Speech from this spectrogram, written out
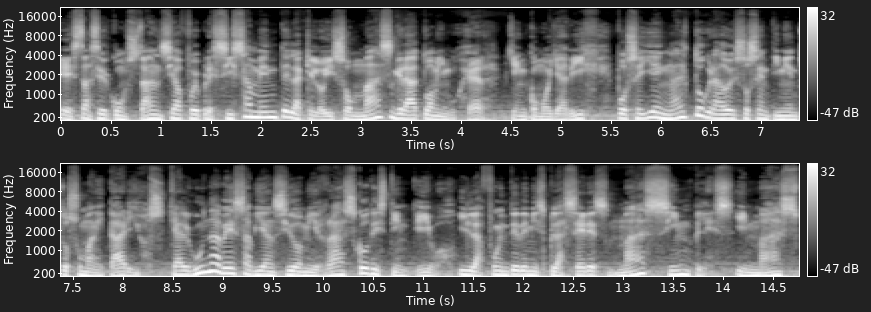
Esta circunstancia fue precisamente la que lo hizo más grato a mi mujer, quien como ya dije, poseía en alto grado estos sentimientos humanitarios que alguna vez habían sido mi rasgo distintivo y la fuente de mis placeres más simples y más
